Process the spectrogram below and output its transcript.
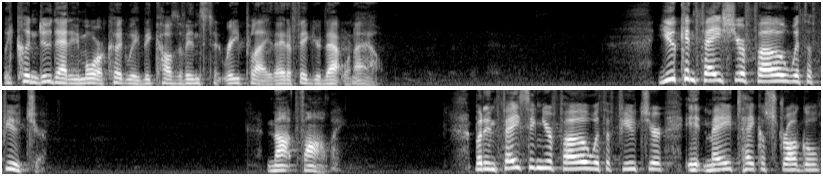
We couldn't do that anymore, could we, because of instant replay? They'd have figured that one out. You can face your foe with a future, not folly. But in facing your foe with a future, it may take a struggle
